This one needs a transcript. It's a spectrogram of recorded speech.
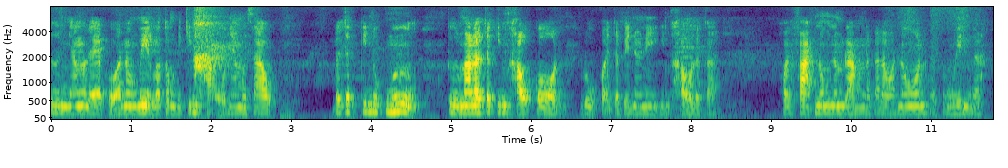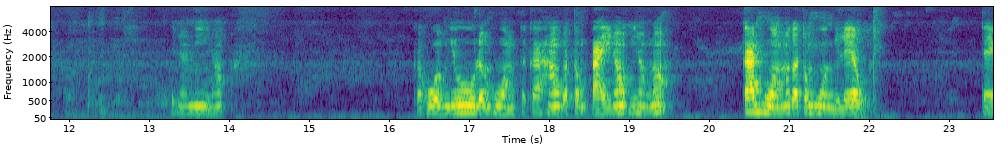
ตื่นยังแหละเพราะว่าน้องเมฆเราต้องได้กินเข้าวยามมื้อเช้า เราจะกินทุกมื้อตื่นมาเราจะกินเขาก่อน ลูกข่อยจะเป็นแนวนี้กินเขาวแล้วก็คอยฟาดนมน้ำหลังแล้วก็เราก็นอนข่ต้องเว้นกะ เป็นอันนี้เนาะก็ห่วงอยู่เรื่องห่วงแต่ก็เฮาก็ต้องไปเนาะพี่น้องเนาะการห่วงมันก็ต้องห่วงอยู่แล้ว แต่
